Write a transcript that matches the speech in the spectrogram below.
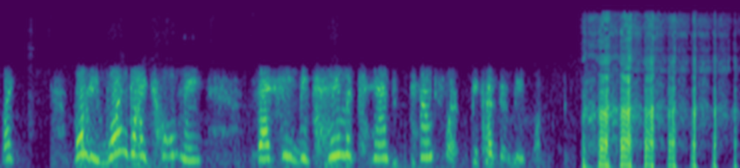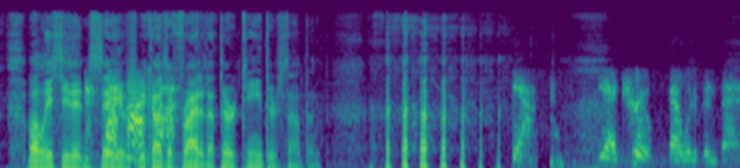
Like, Woody, one guy told me that he became a can- counselor because of Meatballs. well, at least he didn't say it was because of Friday the Thirteenth or something. Yeah, yeah, true. That would have been bad.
